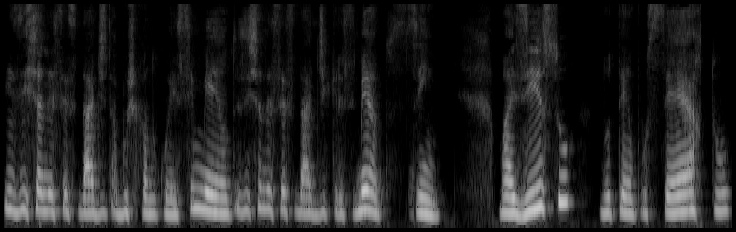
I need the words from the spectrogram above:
Existe a necessidade de estar buscando conhecimento, existe a necessidade de crescimento? Sim. Mas isso no tempo certo,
